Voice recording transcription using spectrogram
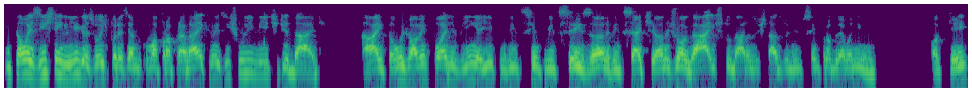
Então, existem ligas hoje, por exemplo, como a própria Nike, não existe um limite de idade. Tá? Então, o jovem pode vir aí com 25, 26 anos, 27 anos, jogar e estudar nos Estados Unidos sem problema nenhum. Ok?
